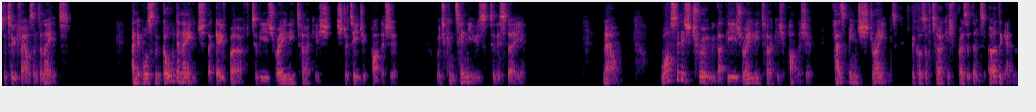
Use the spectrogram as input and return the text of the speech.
to 2008. And it was the golden age that gave birth to the Israeli Turkish strategic partnership, which continues to this day. Now, whilst it is true that the Israeli Turkish partnership has been strained because of Turkish President Erdogan,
